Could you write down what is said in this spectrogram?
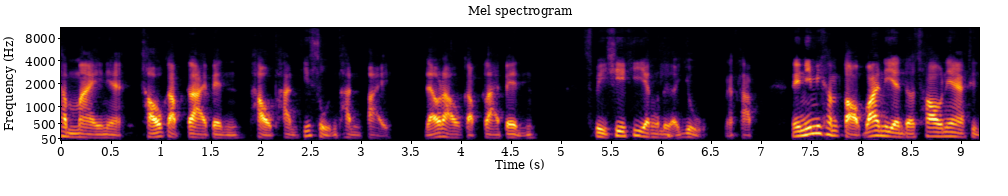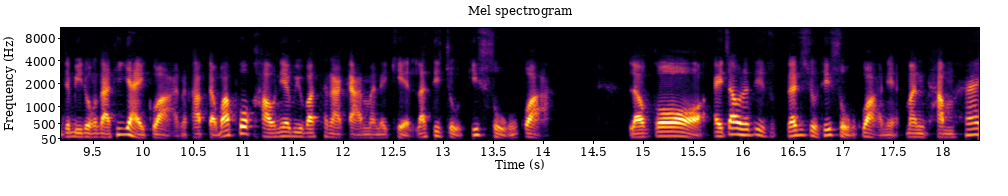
ทำไมเนี่ยเขากลับกลายเป็นเผ่าพันธุ์ที่สูญพันธุ์ไป แล้วเรากลับกลายเป็น สปีชีส์ที่ยังเหลืออยู่นะครับในนี้มีคำตอบว่านีแอนเดอร์ทัลเนี่ยถึงจะมีดวงตาที่ใหญ่กว่านะครับแต่ว่าพวกเขาเนี่ยวิวัฒนาการมาในเขตละติจูดที่สูงกว่า แล้วก็ไอ้เจ้าละติละติจูดที่สูงกว่าเนี่ยมันทำให้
